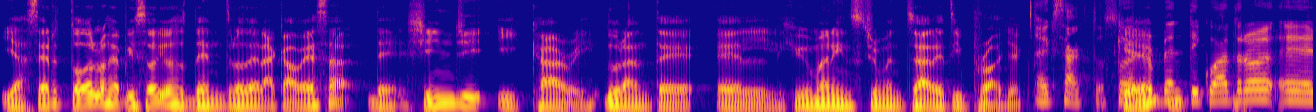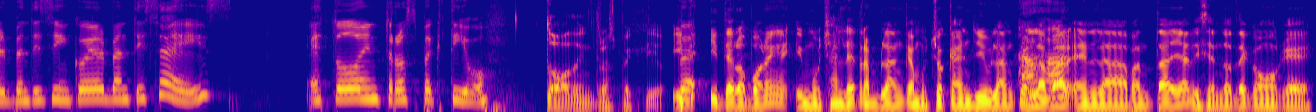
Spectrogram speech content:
y hacer todos los episodios dentro de la cabeza de Shinji y Kari durante el Human Instrumentality Project. Exacto. So, el 24, el 25 y el 26 es todo introspectivo. Todo introspectivo. Y, y te lo ponen en muchas letras blancas, mucho kanji blanco en la, en pantalla, diciéndote como que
